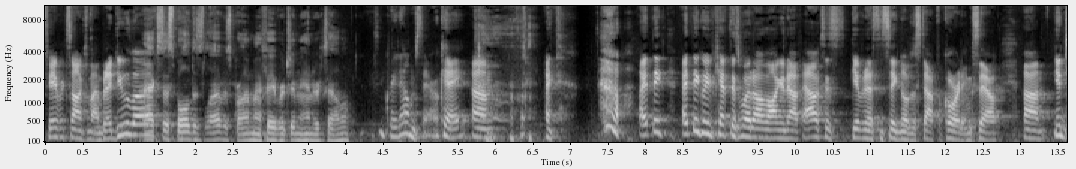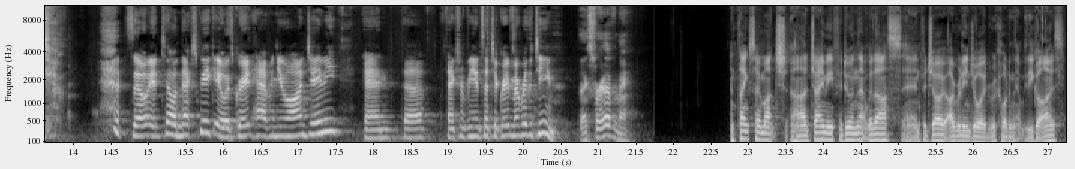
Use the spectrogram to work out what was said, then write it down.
favorite songs of mine. But I do love Axis Bold as Love is probably my favorite Jimi Hendrix album. Some great albums there. Okay, um, I, I think I think we've kept this one on long enough. Alex has given us the signal to stop recording. So, um, until, so until next week, it was great having you on, Jamie, and uh, thanks for being such a great member of the team. Thanks for having me. And thanks so much, uh, Jamie, for doing that with us, and for Joe. I really enjoyed recording that with you guys.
